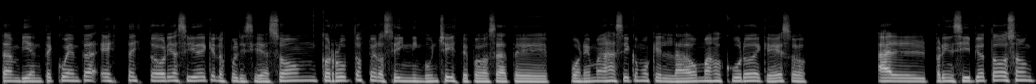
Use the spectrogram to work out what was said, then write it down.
también te cuenta esta historia así de que los policías son corruptos, pero sin ningún chiste. Pues, o sea, te pone más así como que el lado más oscuro de que eso. Al principio todos son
